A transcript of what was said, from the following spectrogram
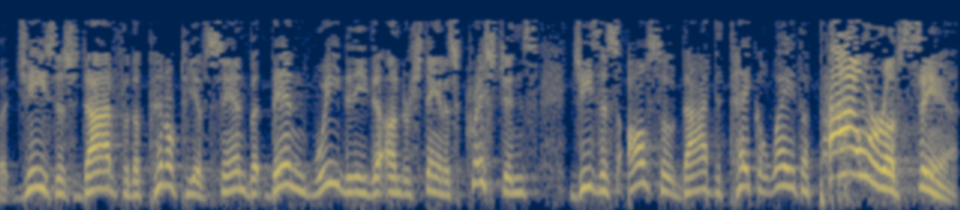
But Jesus died for the penalty of sin, but then we need to understand as Christians, Jesus also died to take away the power of sin.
